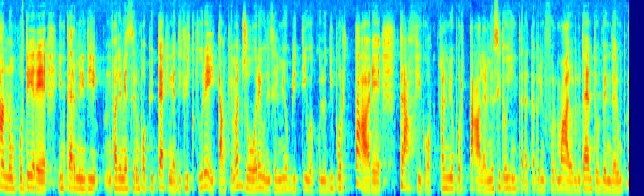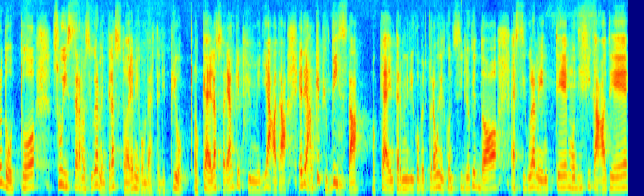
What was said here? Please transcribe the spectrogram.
hanno un potere in termini di, fatemi essere un po' più tecnica, di click to rate anche maggiore, quindi se il mio obiettivo è quello di portare traffico al mio portale, al mio sito internet per informare l'utente o vendere un prodotto, su Instagram sicuramente la storia mi converte di più, ok? La storia è anche più immediata ed è anche più vista. Ok? In termini di copertura. Quindi il consiglio che do è sicuramente modificate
